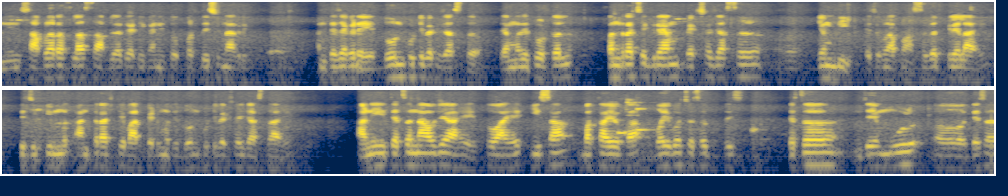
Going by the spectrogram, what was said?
आणि सापळा रचला असता आपल्याला त्या ठिकाणी तो परदेशी नागरिक आणि त्याच्याकडे दोन कोटीपेक्षा जास्त त्यामध्ये टोटल पंधराशे ग्रॅमपेक्षा जास्त एम डी त्याच्याकडून आपण हस्तगत केलेला आहे. त्याची किंमत आंतरराष्ट्रीय मार्केटमध्ये दोन कोटीपेक्षाही जास्त आहे. आणि त्याचं नाव जे आहे तो आहे इसा बकायोका वैभव वर्ष त्याचं जे मूळ त्याचा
